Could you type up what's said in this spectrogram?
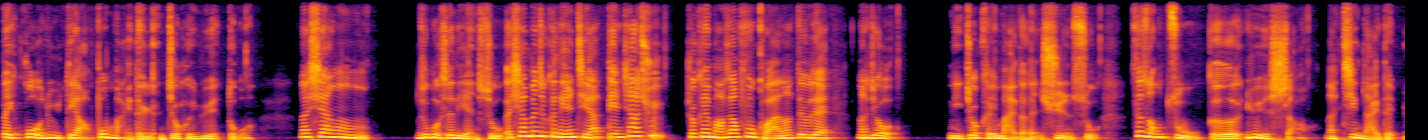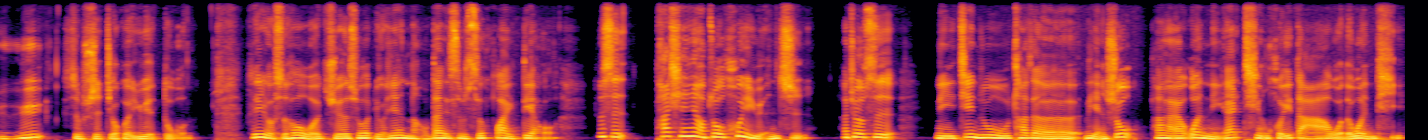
被过滤掉不买的人就会越多。那像如果是脸书，哎，下面这个链接啊，点下去就可以马上付款了，对不对？那就你就可以买得很迅速。这种阻隔越少，那进来的鱼是不是就会越多？可以有时候我觉得说，有些脑袋是不是坏掉了？就是他先要做会员制，他就是你进入他的脸书，他还要问你，哎，请回答我的问题。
